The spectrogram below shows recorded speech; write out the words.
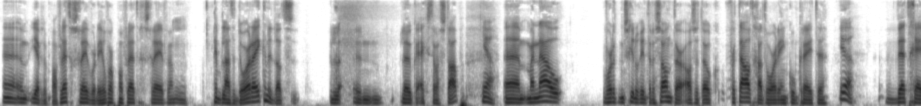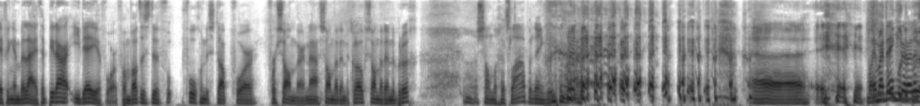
ehm, je hebt een pamflet geschreven, er worden heel vaak pamfletten geschreven. Mm. Ik heb het laten doorrekenen. Dat is le- een leuke extra stap. Ja. Ehm, maar nou wordt het misschien nog interessanter als het ook vertaald gaat worden in concrete Ja. wetgeving en beleid. Heb je daar ideeën voor? Van wat is de vo- volgende stap voor, voor Sander? Na Sander en de Kloof, Sander en de Brug. Oh, Sander gaat slapen, denk ik. Maar... Eh, maar denk je er wel eens,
